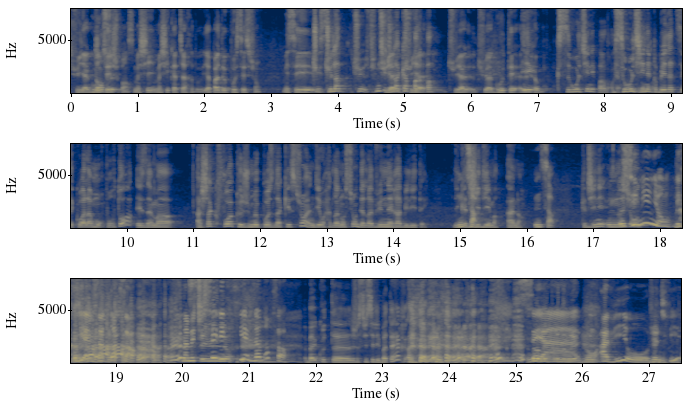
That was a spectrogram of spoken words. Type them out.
Tu y as goûté, je pense. Il n'y a pas de possession. Mais c'est. Tu, tu, tu, l'accapares pas. Tu as, tu as goûté. Et pardon. c'est quoi l'amour pour toi? Et Zama, à chaque fois que je me pose la question, elle me dit la notion de la vulnérabilité. Nsa. Nsa. Euh, c'est mignon, les filles elles adorent ça. non mais tu sais, les filles elles adorent ça. Bah écoute, euh, je suis célibataire. c'est un bon avis aux jeunes filles.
